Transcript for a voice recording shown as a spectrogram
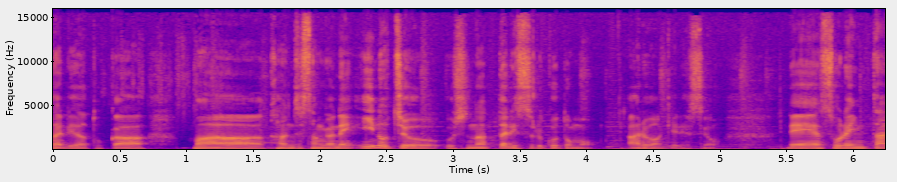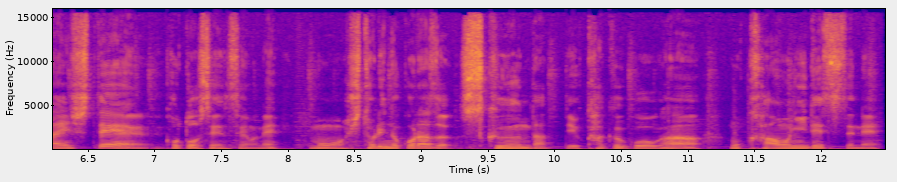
たりだとか、まあ、患者さんがね、命を失ったりすることもあるわけですよ。で、それに対して、古藤先生はね、もう一人残らず救うんだっていう覚悟が、もう顔に出ててね、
